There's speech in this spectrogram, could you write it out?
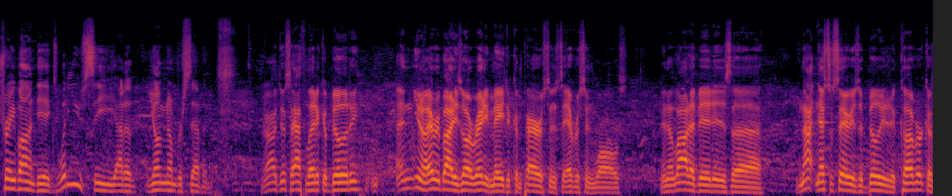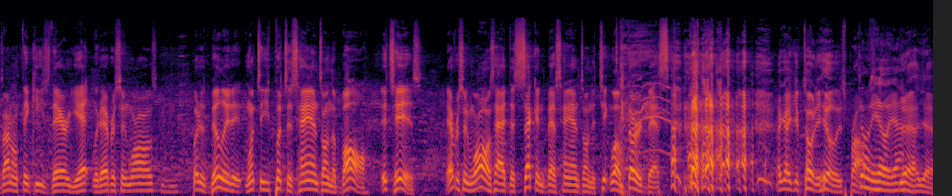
Trevon Diggs, what do you see out of young number seven? Uh, just athletic ability. And, you know, everybody's already made the comparisons to Everson Walls. And a lot of it is uh, not necessarily his ability to cover, because I don't think he's there yet with Everson Walls, mm-hmm. but his ability, to, once he puts his hands on the ball, it's his. Everson Walls had the second best hands on the team. Well, third best. I got to give Tony Hill his props. Tony Hill, yeah. Yeah, yeah.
